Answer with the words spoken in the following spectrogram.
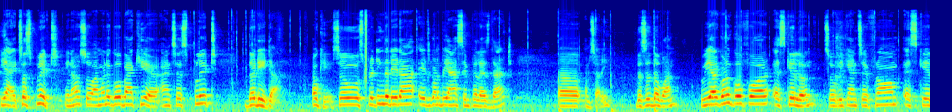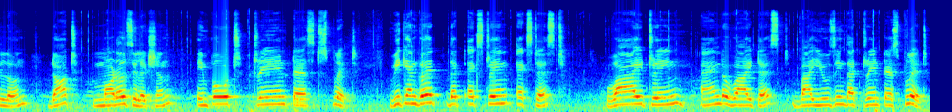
yeah it's a split you know so i'm going to go back here and say split the data okay so splitting the data it's going to be as simple as that uh, I'm sorry, this is the one. We are going to go for sklearn. So we can say from sklearn dot model selection import train test split. We can get that x train x test, y train and y test by using that train test split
